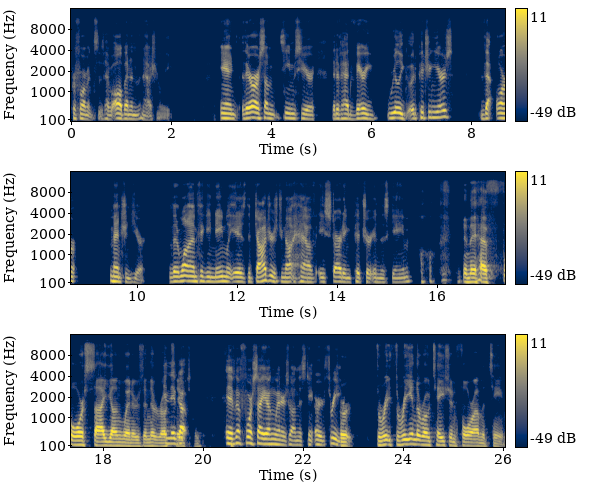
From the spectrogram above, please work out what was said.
performances have all been in the National League. And there are some teams here that have had very, really good pitching years that aren't mentioned here. The one I'm thinking, namely, is the Dodgers do not have a starting pitcher in this game. And they have four Cy Young winners in their And rotation. they've got they've got four Cy Young winners on this team, or three. Or three three in the rotation, four on the team.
